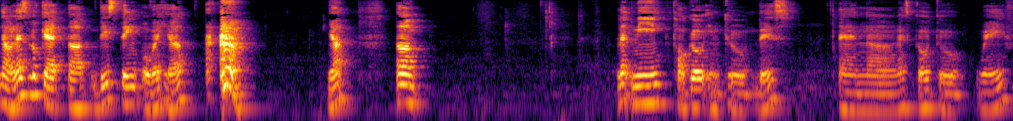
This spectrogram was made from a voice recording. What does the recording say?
Now let's look at uh, this thing over here. yeah? Um, let me toggle into this and uh, let's go to wave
